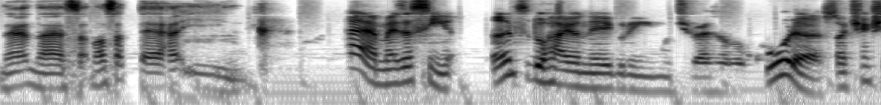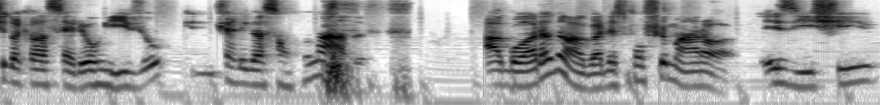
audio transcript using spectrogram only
né, nessa nossa terra aí. É, mas assim, antes do Raio Negro em Multiverso da Loucura, só tinha tido aquela série horrível que não tinha ligação com nada. agora não, agora eles confirmaram, ó, existe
